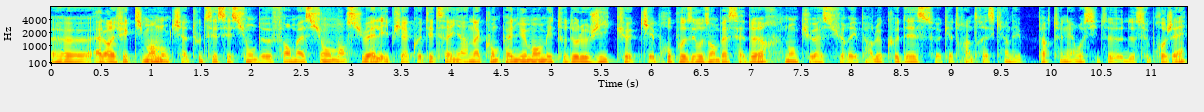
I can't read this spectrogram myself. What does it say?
Euh, alors effectivement, donc il y a toutes ces sessions de formation mensuelles et puis à côté de ça, il y a un accompagnement méthodologique qui est proposé aux ambassadeurs, donc euh, assuré par le CODES 93 qui est un des partenaires aussi de, ce projet.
